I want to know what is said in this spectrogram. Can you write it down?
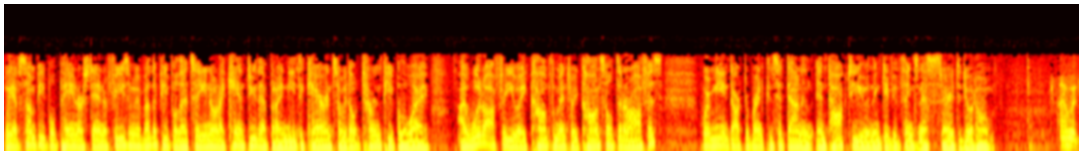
We have some people paying our standard fees, and we have other people that say, you know what, I can't do that, but I need the care, and so we don't turn people away. I would offer you a complimentary consult in our office where me and Dr. Brent can sit down and, and talk to you and then give you the things necessary to do at home. I would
